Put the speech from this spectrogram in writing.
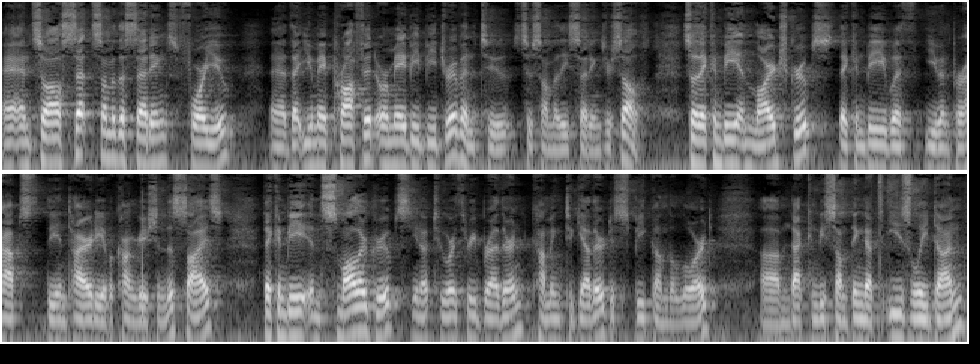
And so, I'll set some of the settings for you uh, that you may profit or maybe be driven to, to some of these settings yourself. So, they can be in large groups, they can be with even perhaps the entirety of a congregation this size, they can be in smaller groups, you know, two or three brethren coming together to speak on the Lord. Um, that can be something that's easily done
